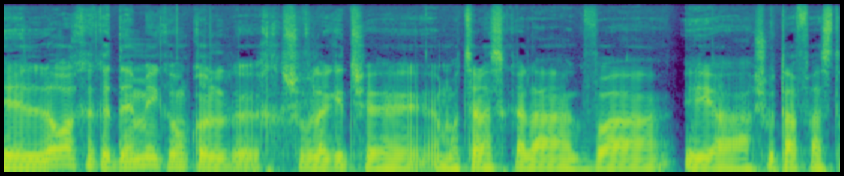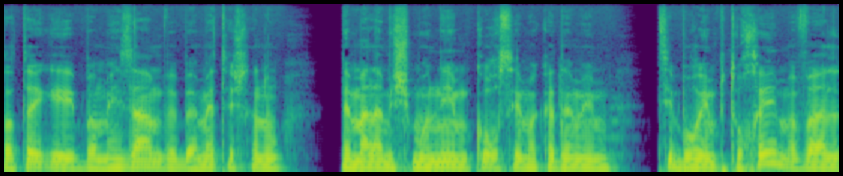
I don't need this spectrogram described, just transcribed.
אה, לא רק אקדמי, קודם כל אה, חשוב להגיד שהמועצה להשכלה גבוהה היא השותף האסטרטגי במיזם, ובאמת יש לנו למעלה מ-80 קורסים אקדמיים ציבוריים פתוחים, אבל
